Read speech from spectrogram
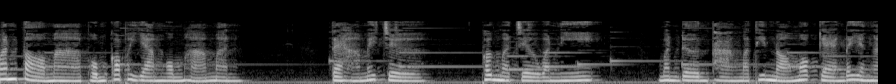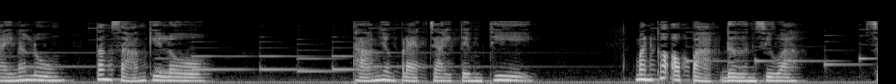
วันต่อมาผมก็พยายามงมหามัน แต่หาไม่เจอ เพิ่งมาเจอวันนี้ มันเดินทางมาที่หนองหม้อแกงได้ยังไงนะลุง ตั้งสามกิโล ถามยังแปลกใจเต็มที่ มันก็เอาปากเดินสิวะ แส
